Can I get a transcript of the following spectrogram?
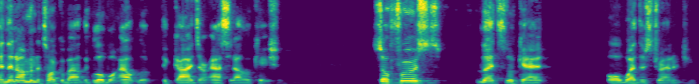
And then I'm going to talk about the global outlook that guides our asset allocation. So, first, let's look at all weather strategy.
